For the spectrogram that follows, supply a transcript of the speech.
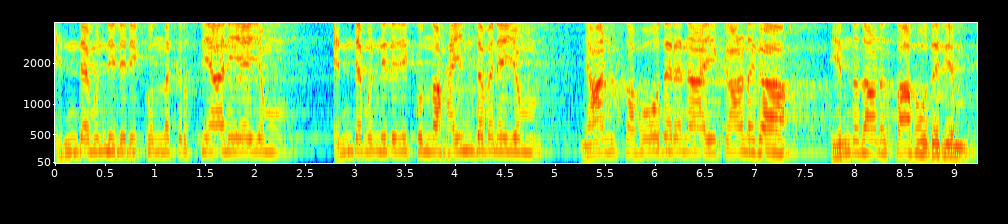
എന്റെ മുന്നിലിരിക്കുന്ന ക്രിസ്ത്യാനിയെയും എന്റെ മുന്നിലിരിക്കുന്ന ഹൈന്ദവനെയും ഞാൻ സഹോദരനായി കാണുക എന്നതാണ് സാഹോദര്യം.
